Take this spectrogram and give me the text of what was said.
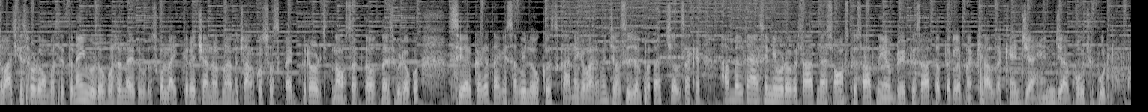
तो आज की इस वीडियो में बस इतना ही। वीडियो पसंद आई तो वीडियो को लाइक करें चैनल बनाए तो चैनल को सब्सक्राइब करें और जितना हो सकता है उतना इस वीडियो को शेयर करें ताकि सभी लोगों को इस गाने के बारे में जल्द से जल्द पता चल सके। हम मिलते हैं ऐसी नई वीडियो के साथ, नए सॉन्ग्स के साथ नए अपडेट के साथ। तब तक अपना ख्याल रखें। जय हिंद, जय भोजपुरी।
